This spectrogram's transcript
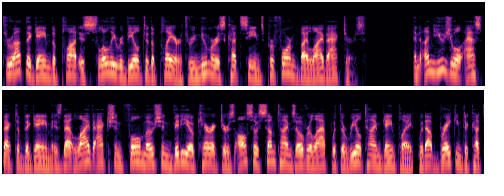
Throughout the game the plot is slowly revealed to the player through numerous cutscenes performed by live actors. An unusual aspect of the game is that live-action full-motion video characters also sometimes overlap with the real-time gameplay, without breaking to cut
